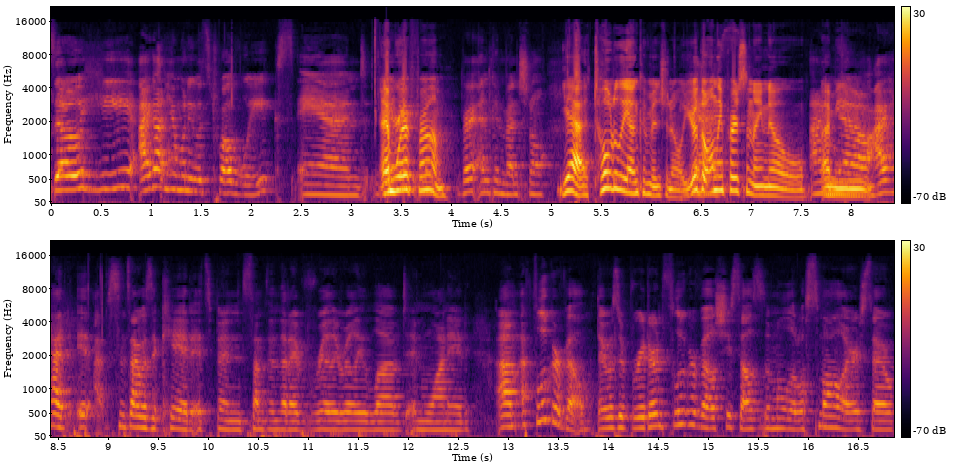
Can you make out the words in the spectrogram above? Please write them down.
So he, I got him when he was twelve weeks, and And where from? Very unconventional. Yeah, totally unconventional. You're the only person I know. I, I, mean, know. I had it since I was a kid. It's been something that I've really, really loved and wanted. Um, a Pflugerville. There was a breeder in Pflugerville. She sells them a little smaller. So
